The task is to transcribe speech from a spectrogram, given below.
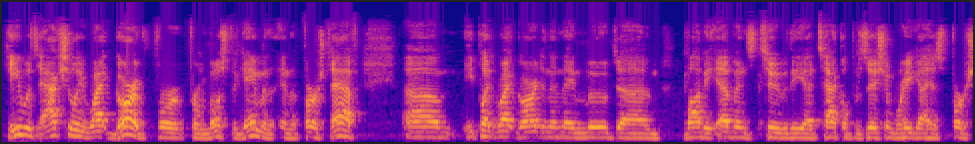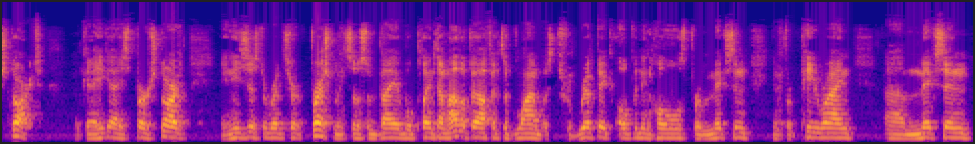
he was actually right guard for, for most of the game in the, in the first half. Um, he played right guard, and then they moved um, Bobby Evans to the uh, tackle position where he got his first start. Okay, he got his first start, and he's just a redshirt freshman, so some valuable playing time. I thought the offensive line was terrific, opening holes for Mixon and for Perine. Uh, Mixon,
